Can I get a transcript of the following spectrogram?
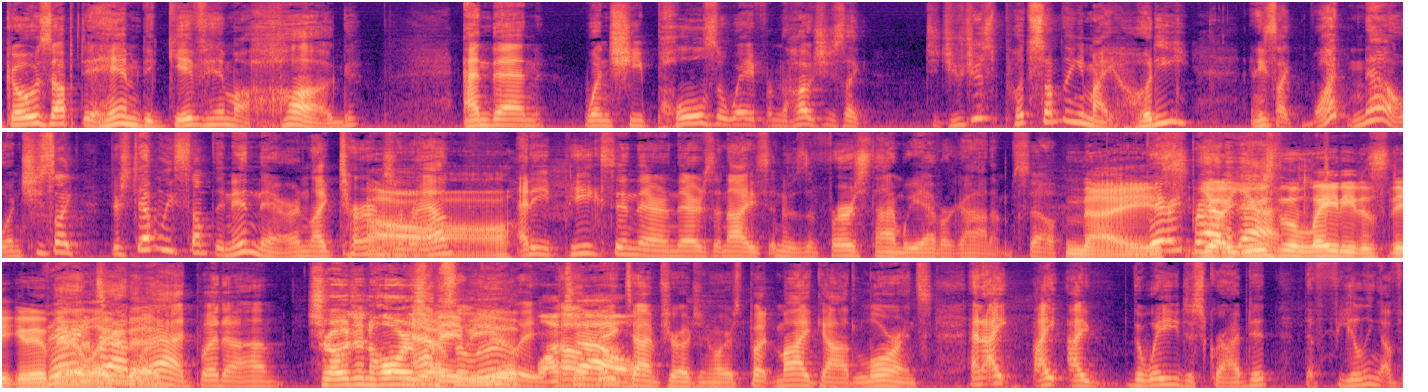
Goes up to him to give him a hug. And then when she pulls away from the hug, she's like, did you just put something in my hoodie? And he's like, what? No. And she's like, there's definitely something in there. And like turns around and he peeks in there and there's an ice. And it was the first time we ever got him. So nice. Very proud yeah, of that. using the lady to sneak it in very there. I like proud that. of that. But um, Trojan horse, Absolutely. baby. Watch oh, out. big time Trojan horse. But my God, Lawrence. And I, I, I, the way you described it, the feeling of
